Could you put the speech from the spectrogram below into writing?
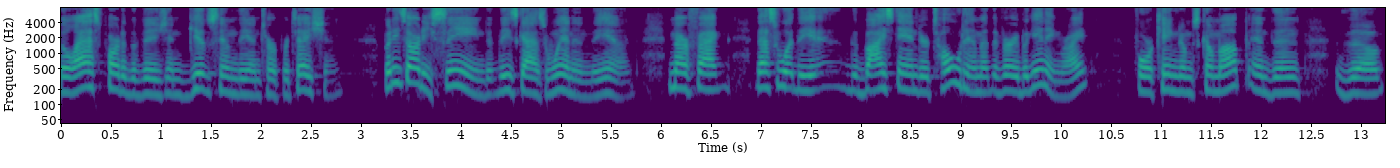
the last part of the vision gives him the interpretation. But he's already seen that these guys win in the end. Matter of fact, that's what the, the bystander told him at the very beginning, right? Four kingdoms come up, and then the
